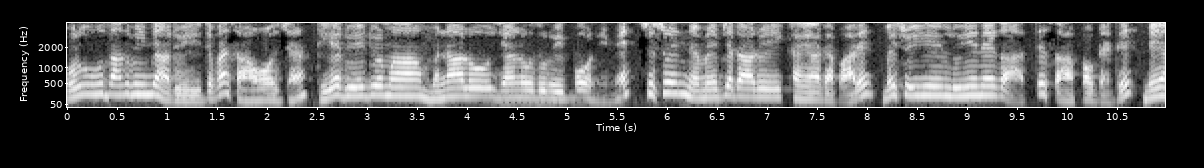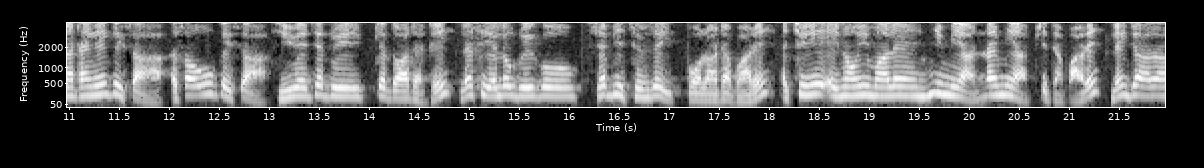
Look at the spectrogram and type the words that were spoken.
ဘိုလ်ဦးသားသမီးများတွေတပတ်စာဟောစံဒီရက်တွေအတွင်းမှာမနာလိုရန်လိုသူတွေပေါ့နေမယ်ဆွဆွဲနာမည်ပြတ်တာတွေခံရတတ်ပါတယ်မိတ်ဆွေရင်လူရင်းတွေကတစ္ဆာပေါက်တတ်တယ်နေရာထိုင်ခင်းကိစ္စအစောအဦကိစ္စရည်ရွယ်ချက်တွေပြတ်သွားတတ်တယ်လက်စီအလုပ်တွေကိုရက်ပစ်ခြင်းစိတ်ပေါ်လာတတ်ပါတယ်အခြေအိမ်တော်ကြီးမှာလည်းညှိမရနှိုက်မရဖြစ်တတ်ပါတယ်လိန်ကြတာ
